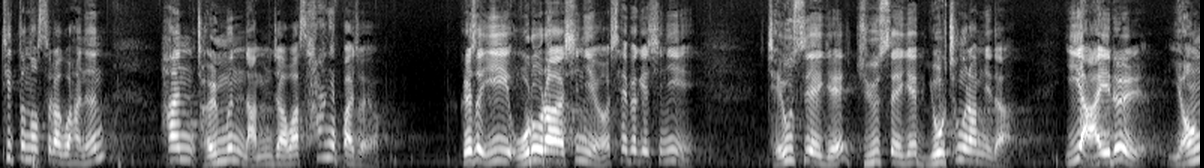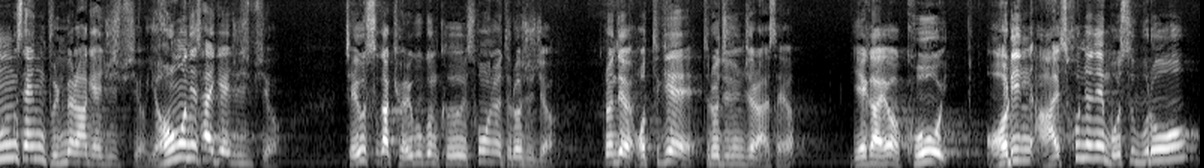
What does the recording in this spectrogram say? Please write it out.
티토너스라고 하는 한 젊은 남자와 사랑에 빠져요. 그래서 이 오로라 신이요. 새벽의 신이 제우스에게 주유스에게 요청을 합니다. 이 아이를 영생 불멸하게 해주십시오. 영원히 살게 해주십시오. 제우스가 결국은 그 소원을 들어주죠. 그런데 어떻게 들어주는 줄 아세요? 얘가요, 고 어린 아, 소년의 모습으로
